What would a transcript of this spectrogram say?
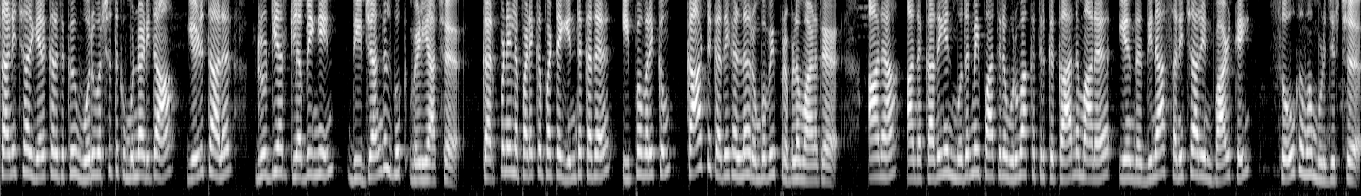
சனிச்சார் இறக்கிறதுக்கு ஒரு வருஷத்துக்கு முன்னாடி தான் எழுத்தாளர் ருட்யார் கிளப்பிங்கின் தி ஜங்கிள் புக் வெளியாச்சு. கற்பனையில படைக்கப்பட்ட இந்த கதை இப்ப வரைக்கும் காட்டு கதைகள்ல ரொம்பவே பிரபலமானது. ஆனா அந்த கதையின் முதன்மை பாத்திர உருவாக்கத்திற்கு காரணமான இந்த தினா சனிச்சாரின் வாழ்க்கை சோகமா முடிஞ்சிருச்சு.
